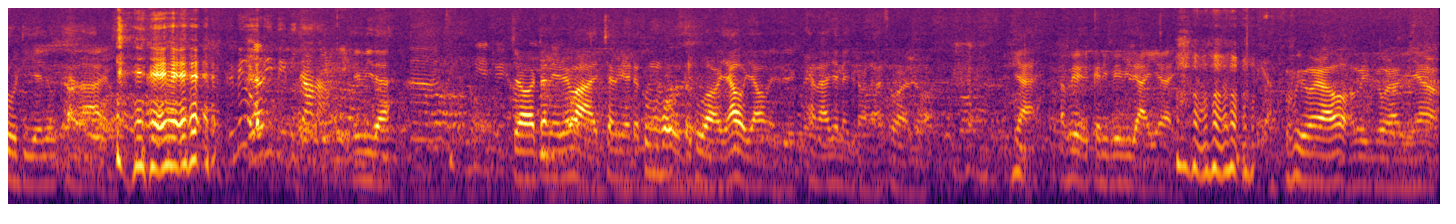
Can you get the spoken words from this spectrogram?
ကိုတည်ရလို့ခံစားရတယ်ဒီနေ့ကိုပြီးပြီးသားလားပေးပြီးသားကျွန်တော်တနေ့တည်းမှာချန်ပီယံတစ်ခုမဟုတ်တစ်ခုအောင်ရအောင်ရအောင်မယ်ခံစားချက်နဲ့ကျွန်တော်လာဆိုရတော့ရအဖေကတိပေးပြီးသားကြီးရပြောရတော့အမေပြောတာမြင်ရတော့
